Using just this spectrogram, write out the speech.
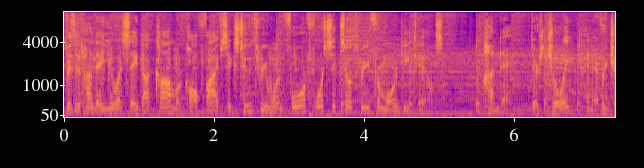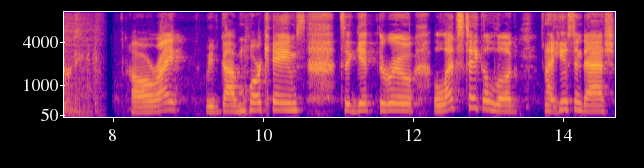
Visit HyundaiUSA.com or call 562 for more details. Hyundai, there's joy in every journey. All right. We've got more games to get through. Let's take a look at Houston Dash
